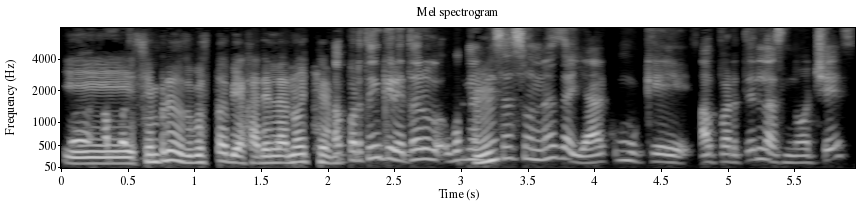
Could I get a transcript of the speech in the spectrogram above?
Y siempre nos gusta viajar en la noche. Aparte en Querétaro, bueno, en ¿Mm? esas zonas de allá, como que, aparte en las noches,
